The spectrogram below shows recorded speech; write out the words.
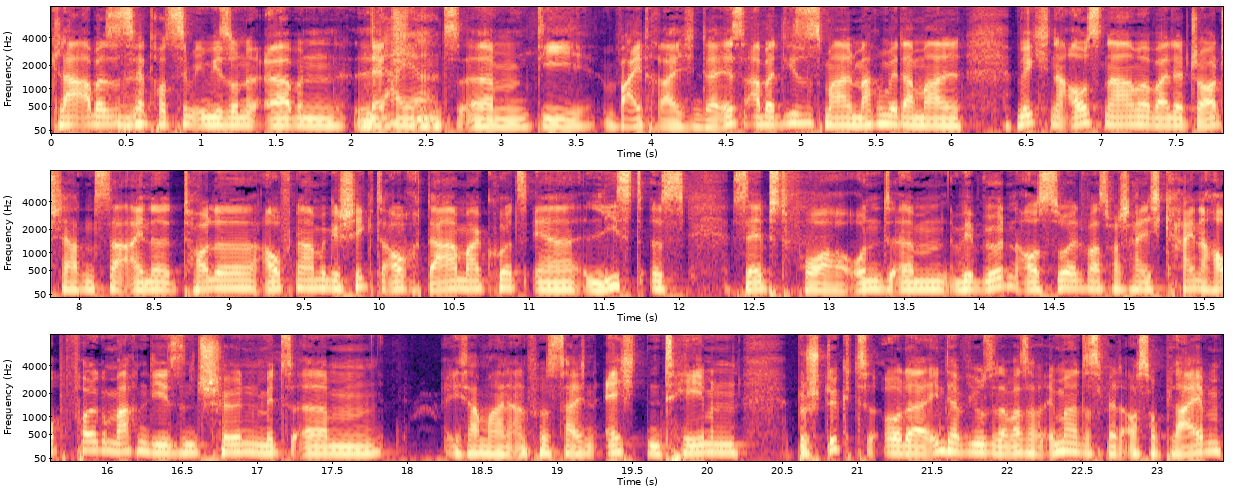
Klar, aber es ist ja trotzdem irgendwie so eine Urban Legend, Mhm. Ja, Ähm, die weitreichender ist. Aber dieses Mal machen wir da mal wirklich eine Ausnahme, weil der George der hat uns da eine tolle Aufnahme geschickt. Auch da mal kurz, er liest es selbst vor. Und ähm, wir würden aus so etwas wahrscheinlich keine Hauptfolge machen. Die sind schön mit ähm, ich sag mal in Anführungszeichen, echten Themen bestückt oder Interviews oder was auch immer. Das wird auch so bleiben.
